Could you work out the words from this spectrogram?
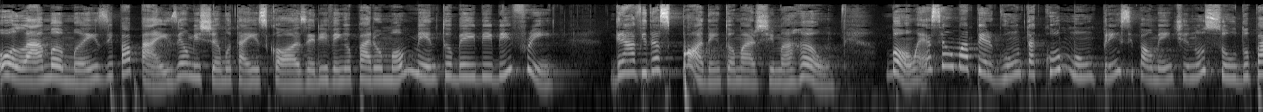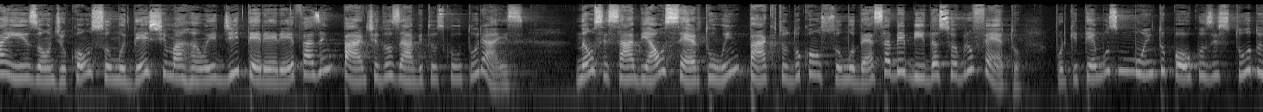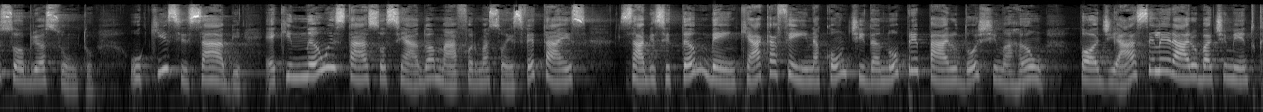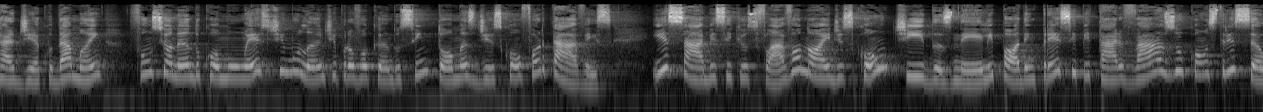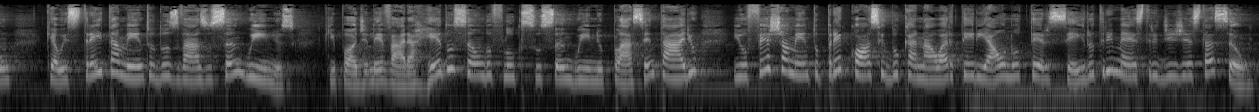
Olá, mamães e papais. Eu me chamo Thaís Coser e venho para o Momento Baby Be Free. Grávidas podem tomar chimarrão? Bom, essa é uma pergunta comum, principalmente no sul do país, onde o consumo de chimarrão e de tererê fazem parte dos hábitos culturais. Não se sabe ao certo o impacto do consumo dessa bebida sobre o feto, porque temos muito poucos estudos sobre o assunto. O que se sabe é que não está associado a má formações fetais. Sabe-se também que a cafeína contida no preparo do chimarrão pode acelerar o batimento cardíaco da mãe, funcionando como um estimulante provocando sintomas desconfortáveis. E sabe-se que os flavonoides contidos nele podem precipitar vasoconstrição, que é o estreitamento dos vasos sanguíneos, que pode levar à redução do fluxo sanguíneo placentário e o fechamento precoce do canal arterial no terceiro trimestre de gestação.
